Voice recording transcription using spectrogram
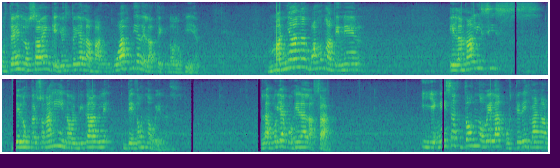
Ustedes lo saben que yo estoy a la vanguardia de la tecnología. Mañana vamos a tener el análisis de los personajes inolvidables de dos novelas. Las voy a coger al azar. Y en esas dos novelas ustedes van a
